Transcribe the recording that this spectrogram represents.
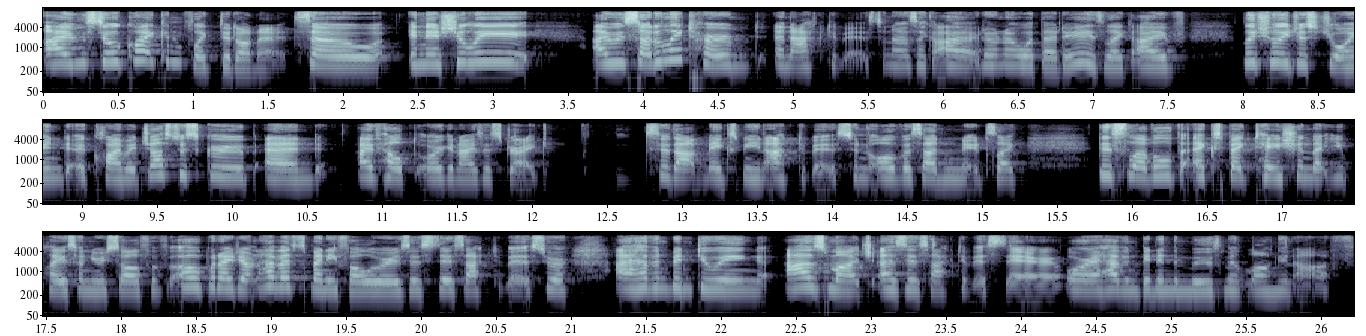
I'm still quite conflicted on it. So initially, I was suddenly termed an activist, and I was like, I don't know what that is. Like, I've literally just joined a climate justice group and I've helped organize a strike. So that makes me an activist. And all of a sudden, it's like this level of expectation that you place on yourself of, oh, but I don't have as many followers as this activist, or I haven't been doing as much as this activist there, or I haven't been in the movement long enough.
